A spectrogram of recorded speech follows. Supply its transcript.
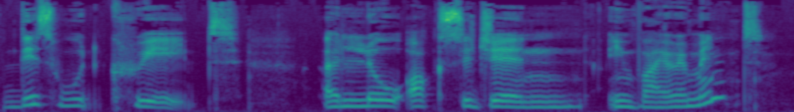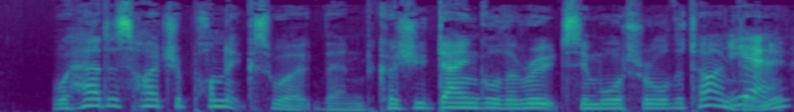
this would create a low oxygen environment Well, how does hydroponics work then? Because you dangle the roots in water all the time, yeah. don't you?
